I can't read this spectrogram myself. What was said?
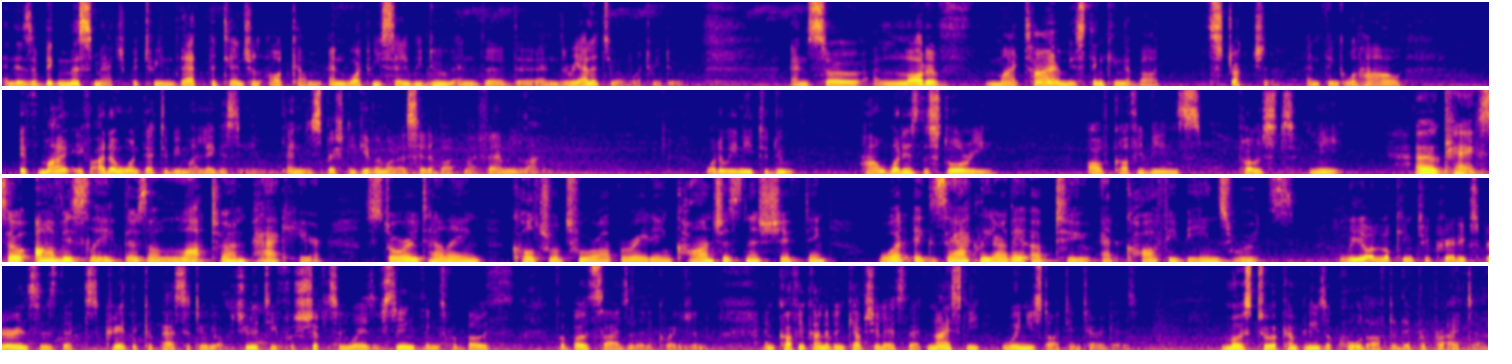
And there's a big mismatch between that potential outcome and what we say we do and the, the, and the reality of what we do. And so a lot of my time is thinking about structure and think, well, how, if, my, if I don't want that to be my legacy, and especially given what I said about my family line, what do we need to do? How, what is the story of Coffee Beans post me? Okay, so obviously there's a lot to unpack here storytelling, cultural tour operating, consciousness shifting. What exactly are they up to at Coffee Beans Routes? We are looking to create experiences that create the capacity or the opportunity for shifts in ways of seeing things for both for both sides of that equation. And coffee kind of encapsulates that nicely when you start to interrogate it. Most tour companies are called after their proprietor.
